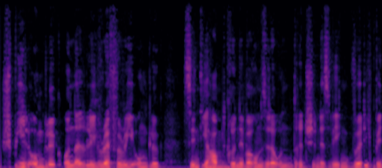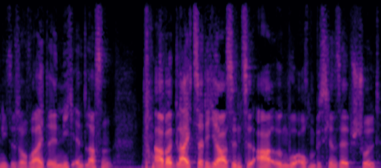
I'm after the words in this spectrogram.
Spielunglück und natürlich Referee-Unglück sind Mhm. die Hauptgründe, warum sie da unten drin stehen. Deswegen würde ich Benitez auch weiterhin nicht entlassen. Aber gleichzeitig, ja, sind sie A, irgendwo auch ein bisschen selbst schuld.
